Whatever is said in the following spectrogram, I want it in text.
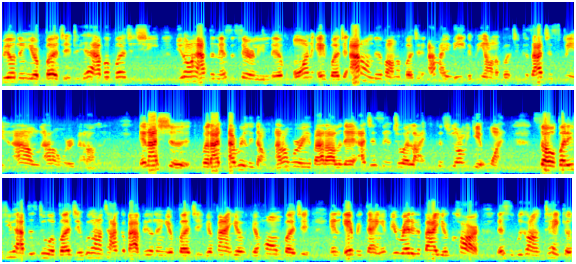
Building your budget. Do you have a budget sheet? You don't have to necessarily live on a budget. I don't live on a budget. I may need to be on a budget because I just spend. I don't. I don't worry about all of that and I should, but I, I really don't. I don't worry about all of that. I just enjoy life because you only get one. So, but if you have to do a budget, we're going to talk about building your budget, your find your your home budget, and everything. If you're ready to buy your car, this is, we're going to take a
